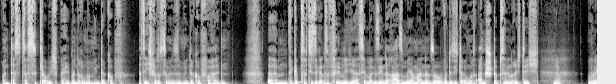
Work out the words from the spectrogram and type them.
Und das, das, glaube ich, behält man doch immer im Hinterkopf. Also ich würde es zumindest im Hinterkopf behalten. Ähm, da gibt's doch diese ganzen Filme hier, hast du ja mal gesehen, der Rasenmähermann und so, wo die sich da irgendwas anstöpseln richtig. ja. Ready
